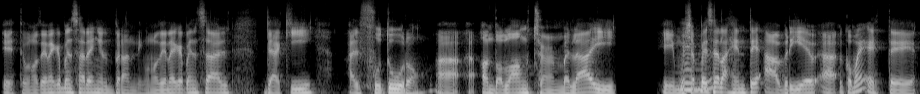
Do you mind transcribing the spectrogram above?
Este, uno tiene que pensar en el branding, uno tiene que pensar de aquí al futuro, on the long term, ¿verdad? Y, y muchas veces la gente abría, ¿cómo es? Este,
